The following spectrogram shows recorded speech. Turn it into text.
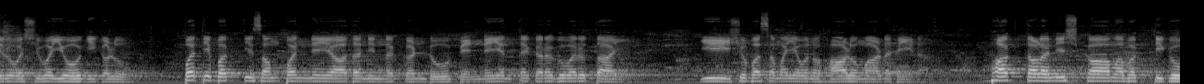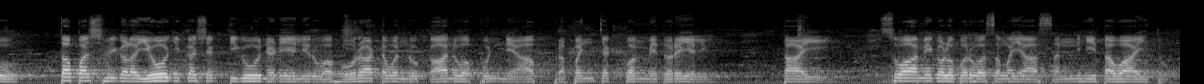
ಬೆಂಕಿಯಂತಿರುವ ಶಿವಯೋಗಿಗಳು, ಪತಿಭಕ್ತಿ ಸಂಪನ್ನೆಯಾದ ನಿನ್ನ ಕಂಡು ಬೆನ್ನೆಯಂತೆ ಕರಗುವರು ತಾಯಿ. ಈ ಶುಭ ಸಮಯವನ್ನು ಹಾಳು ಮಾಡಬೇಡ. ಭಕ್ತಳ ನಿಷ್ಕಾಮ ಭಕ್ತಿಗೂ, ತಪಸ್ವಿಗಳ ಯೋಗಿಕ ಶಕ್ತಿಗೂ ನಡೆಯಲಿರುವ ಹೋರಾಟವನ್ನು ಕಾಣುವ ಪುಣ್ಯ ಪ್ರಪಂಚಕ್ಕೊಮ್ಮೆ ದೊರೆಯಲಿ. ತಾಯಿ, ಸ್ವಾಮಿಗಳು ಬರುವ ಸಮಯ ಸನ್ನಿಹಿತವಾಯಿತು.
